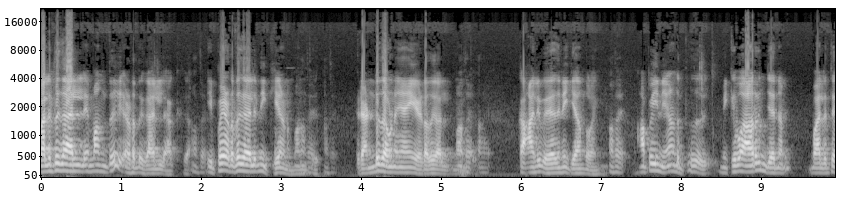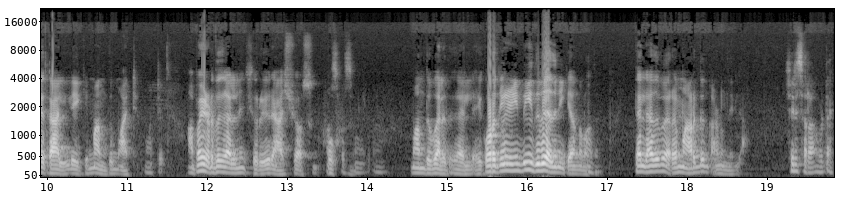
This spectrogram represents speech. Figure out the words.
വലത് കാലിലെ മന്ത് ഇടത് കാലിലാക്കുക. ഇപ്പൊ ഇടത് കാലിൽ നിൽക്കുകയാണ് മന്ത്. രണ്ട് തവണയായി ഇടത് കാലിൽ മന്ത്. കാൽ വേദനിക്കാൻ തുടങ്ങി. അപ്പൊ അപ്പോൾ ഇനി അടുത്തത് മിക്കവാറും ജനം വലത്തെ കാലിലേക്ക് മന്ത് മാറ്റും. അപ്പൊ അപ്പോൾ ഇടത് കാലിന് ചെറിയൊരു ആശ്വാസം. മന്ത് വലത് കാലിലേക്ക് കുറച്ച് കഴിയുമ്പോൾ ഇത് വേദനിക്കാൻ തുടങ്ങും. ഇതല്ലാതെ വേറെ മാർഗം കാണുന്നില്ല. ശരി സാർ ആവട്ടെ.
